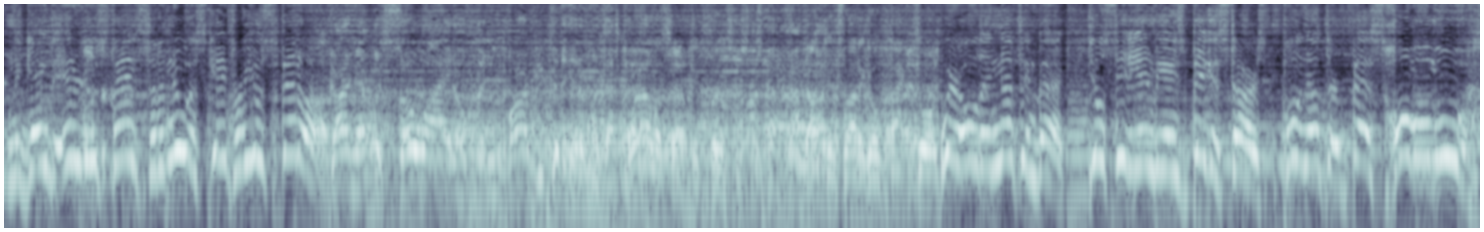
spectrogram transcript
Albert and the gang to introduce fans to the newest Gay Per View spinoff? Garnett was so wide open. Marv, you could have hit him with that. Well, let's not get crazy. Duncan try to go backdoor. We're holding nothing back. You'll see the NBA's biggest stars pulling out their best homo moves.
